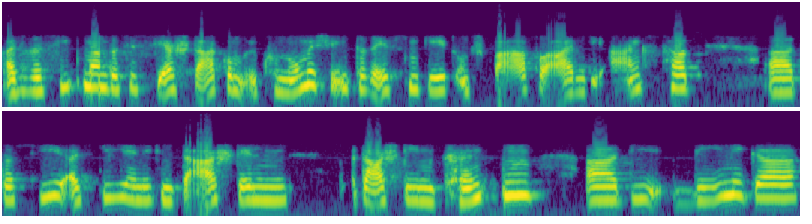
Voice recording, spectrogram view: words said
Also da sieht man, dass es sehr stark um ökonomische Interessen geht und Spar vor allem die Angst hat, äh, dass sie als diejenigen darstellen, dastehen könnten, äh, die weniger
